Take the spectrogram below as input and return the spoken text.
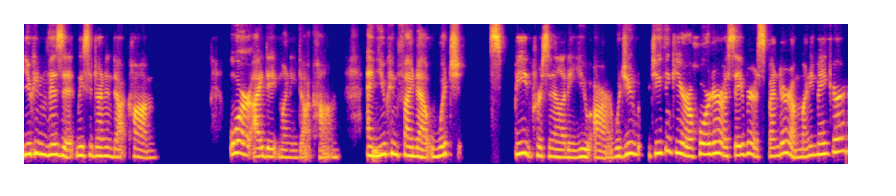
You can visit lisadrennon.com or idatemoney.com and you can find out which speed personality you are. Would you do you think you're a hoarder, a saver, a spender, a moneymaker?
